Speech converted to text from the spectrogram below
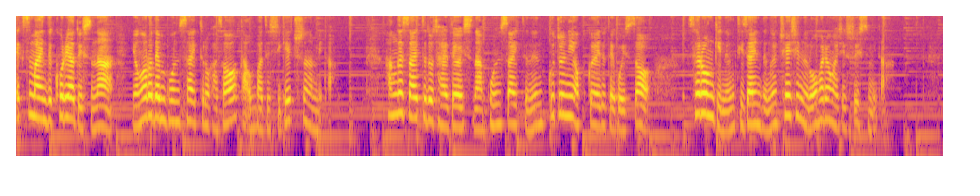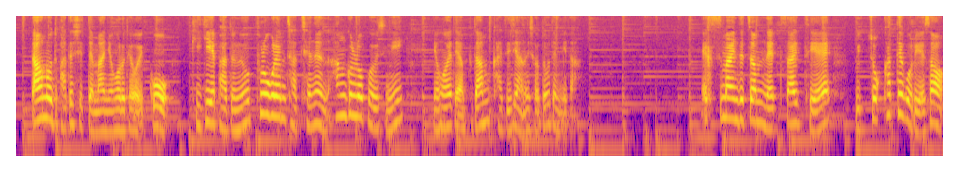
XMind Korea도 있으나 영어로 된 본 사이트로 가서 다운받으시길 추천합니다. 한글 사이트도 잘 되어 있으나 본 사이트는 꾸준히 업그레이드 되고 있어 새로운 기능, 디자인 등을 최신으로 활용하실 수 있습니다. 다운로드 받으실 때만 영어로 되어 있고 기기에 받은 후 프로그램 자체는 한글로 보여지니 영어에 대한 부담 가지지 않으셔도 됩니다. xmind.net 사이트의 위쪽 카테고리에서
